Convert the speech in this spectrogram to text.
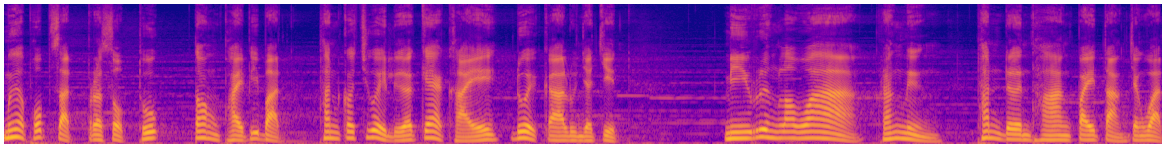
เมื่อพบสัตว์ประสบทุกข์ต้องภัยพิบัติ ท่านก็ช่วยเหลือแก้ไขด้วยการุญยจิต มีเรื่องเล่าว่า ครั้งหนึ่ง ท่านเดินทางไปต่างจังหวัด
